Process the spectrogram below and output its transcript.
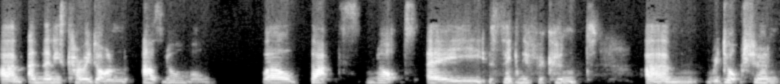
um, and then he's carried on as normal. Well, that's not a significant um, reduction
